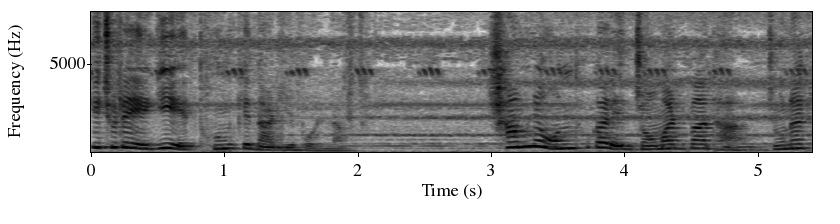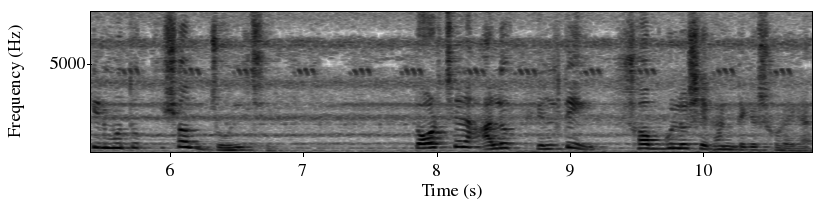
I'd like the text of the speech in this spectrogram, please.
কিছুটা এগিয়ে থমকে দাঁড়িয়ে পড়লাম। সামনে অন্ধকারে জমাট বাঁধা জোনাকির মতো কী সব জ্বলছে? টর্চের আলো ফেলতেই সবগুলো সেখান থেকে সরে গেল।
